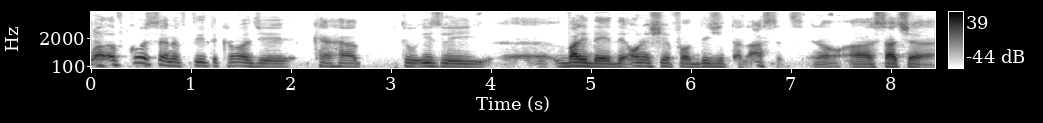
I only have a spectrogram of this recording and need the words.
Well, of course, NFT technology can help to easily uh, validate the ownership of digital assets. You know, uh, such a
